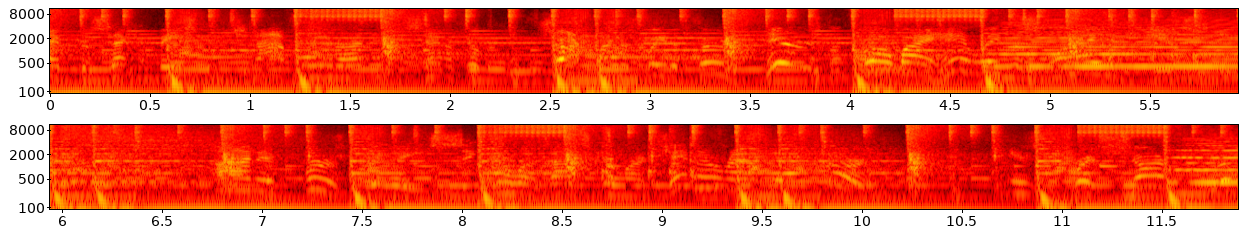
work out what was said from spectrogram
The dive for second base. Janowski on in center field. Sharp on his way to third. Here's the throw by Hanley. The slide is on at first with a single as Oscar Marchena around at third. Is Chris Sharp. Little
